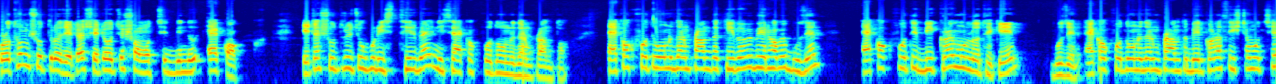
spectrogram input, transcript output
প্রথম সূত্র যেটা, সেটা হচ্ছে সমচ্ছেদ বিন্দু একক। এটা সূত্র হচ্ছে উপর স্থির ব্যয়, নিচে একক প্রতি অনুদান প্রান্ত। একক প্রতি অনুদান প্রান্ত কীভাবে বের হবে বুঝেন? একক প্রতি বিক্রয় মূল্য থেকে, বুঝেন, একক প্রতি অনুদান প্রান্ত বের করার সিস্টেম হচ্ছে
